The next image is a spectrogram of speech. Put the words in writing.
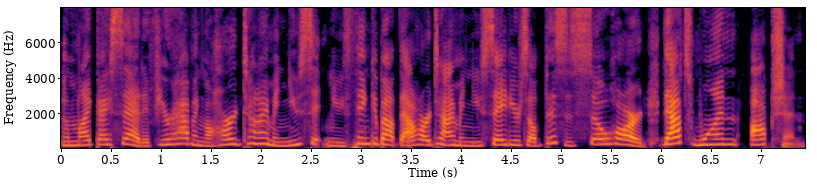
And like I said, if you're having a hard time and you sit and you think about that hard time and you say to yourself, this is so hard, that's one option.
